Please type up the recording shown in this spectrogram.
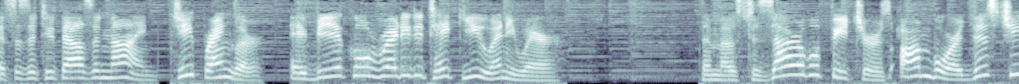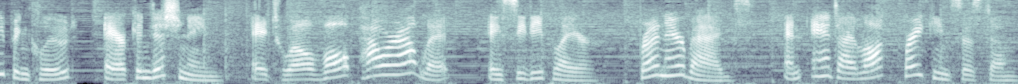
This is a 2009 Jeep Wrangler, a vehicle ready to take you anywhere. The most desirable features on board this Jeep include air conditioning, a 12-volt power outlet, a CD player, front airbags, an anti-lock braking system,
